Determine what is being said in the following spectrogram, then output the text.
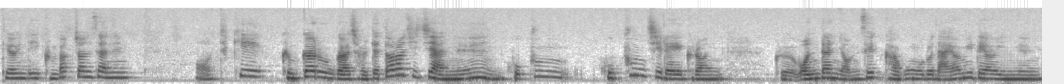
되어 있는데 이 금박 전사는 어, 특히 금가루가 절대 떨어지지 않는 고품 고품질의 그런 그 원단 염색 가공으로 나염이 되어 있는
